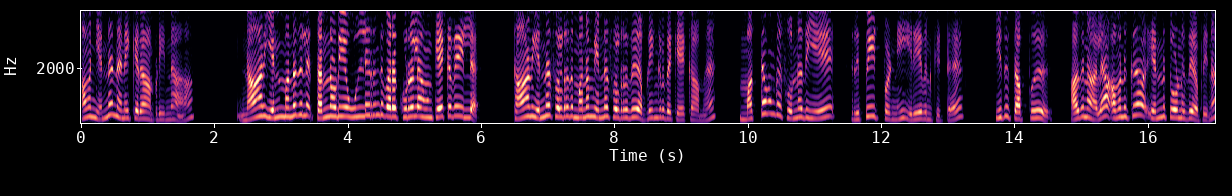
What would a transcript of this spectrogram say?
அவன் என்ன நினைக்கிறான் அப்படின்னா நான் என் மனதில் தன்னுடைய உள்ளிருந்து வர குரலை அவன் கேட்கவே இல்லை. தான் என்ன சொல்றது மனம் என்ன சொல்றது அப்படிங்கிறத கேட்காம மற்றவங்க சொன்னதையே ரிப்பீட் பண்ணி இறைவன்கிட்ட இது தப்பு. அதனால அவனுக்கு என்ன தோணுது அப்படின்னா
